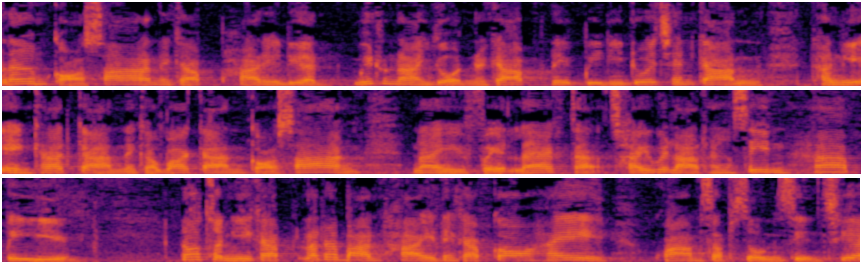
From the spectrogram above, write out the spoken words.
เริ่มก่อสร้างนะครับภายในเดือนมิถุนายนนะครับในปีนี้ด้วยเช่นกันทางนี้เองคาดการณ์นะครับว่าการก่อสร้างในเฟสแรกจะใช้เวลาทั้งสิ้น 5 ปี นอกจากนี้ครับรัฐบาลไทยนะครับก็ให้ความสับสนสินเชื่อ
